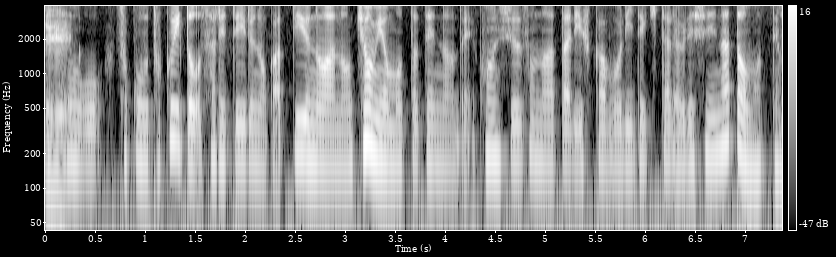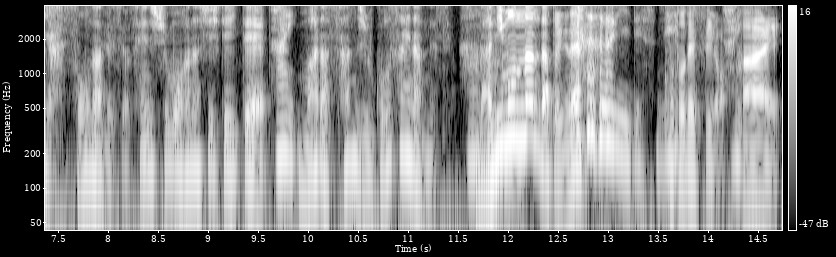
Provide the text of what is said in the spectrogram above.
ええこうそこを得意とされているのかっていうのはあの興味を持った点なので今週そのあたり深掘りできたら嬉しいなと思っていや、ます。そうなんですよ。先週もお話ししていて、はいまだ35歳なんですよ。はあ何者なんだというね。いいですね。ことですよ。は、はいい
